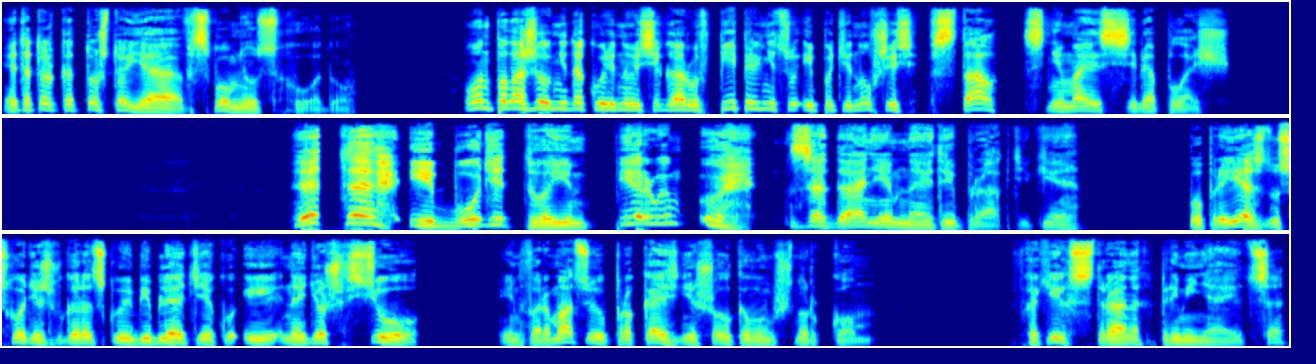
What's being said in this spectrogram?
Это только то, что я вспомнил сходу. Он положил недокуренную сигару в пепельницу и, потянувшись, встал, снимая с себя плащ. Это и будет твоим первым ой, заданием на этой практике. По приезду сходишь в городскую библиотеку и найдешь всю информацию про казни шелковым шнурком. В каких странах применяются,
